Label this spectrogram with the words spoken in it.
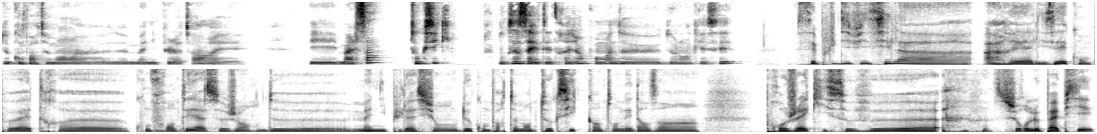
de, comportements euh, manipulatoires et, malsains, toxiques. Donc ça, ça a été très dur pour moi de, l'encaisser. C'est plus difficile à, réaliser qu'on peut être euh, confronté à ce genre de manipulation ou de comportement toxique quand on est dans un projet qui se veut euh, sur le papier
